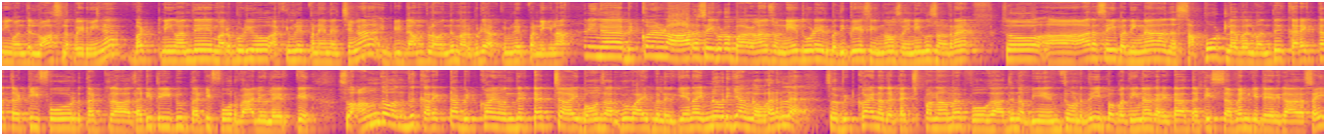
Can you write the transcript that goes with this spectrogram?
நீங்கள் வந்து லாஸில் போயிடுவீங்க. பட் நீங்கள் வந்து மறுபடியும் அக்யூமுலேட் பண்ணி நினச்சிங்கன்னா இப்படி டம்ப்பில் வந்து மறுபடியும் அக்யூமுலேட் பண்ணிக்கலாம். நீங்கள் பிட்காயினோட ஆர்எஸ்ஐ கூட பார்க்கலாம். ஸோ நேற்று கூட இதை பற்றி பேசியிருந்தோம். ஸோ இன்றைக்கும் சொல்கிறேன் ஸோ ஆர்எஸ்ஐ பார்த்தீங்கன்னா அந்த சப்போர்ட் லெவல் வந்து கரெக்டாக thirty four thirty three to thirty four வேல்யூவில் இருக்குது ஸோ அங்கே வந்து கரெக்டாக பிட்காயின் வந்து டச் ஆகி பவுன்ஸ் ஆகிறதுக்கு வாய்ப்புகள் இருக்குது ஏன்னா இன்ன வரைக்கும் அங்கே வரல. ஸோ பிட்காயின் அதை டச் பண்ணாமல் போகாதுன்னு அப்படின்னு தோணுது. இப்போ பார்த்தீங்கன்னா கரெக்டாக தேர்ட்டி செவன் கிட்டே இருக்குது ஆர்எஸ்ஐ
